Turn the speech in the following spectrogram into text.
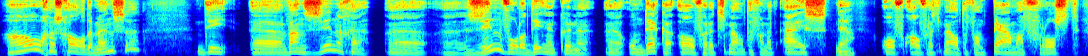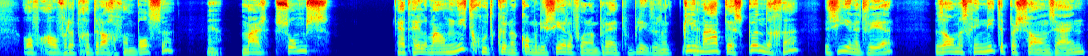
hooggeschoolde mensen die eh, waanzinnige, eh, eh, zinvolle dingen kunnen ontdekken over het smelten van het ijs. Ja. Of over het smelten van permafrost. Of over het gedrag van bossen. Ja. Maar soms het helemaal niet goed kunnen communiceren voor een breed publiek. Dus een klimaatdeskundige, zie je het weer, zal misschien niet de persoon zijn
